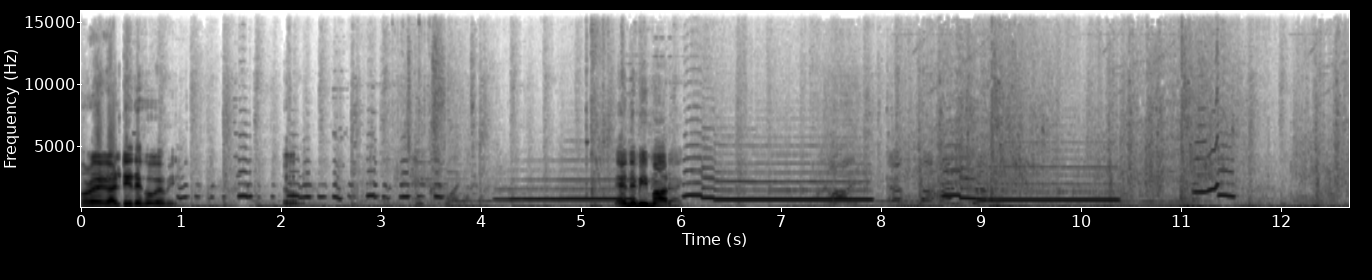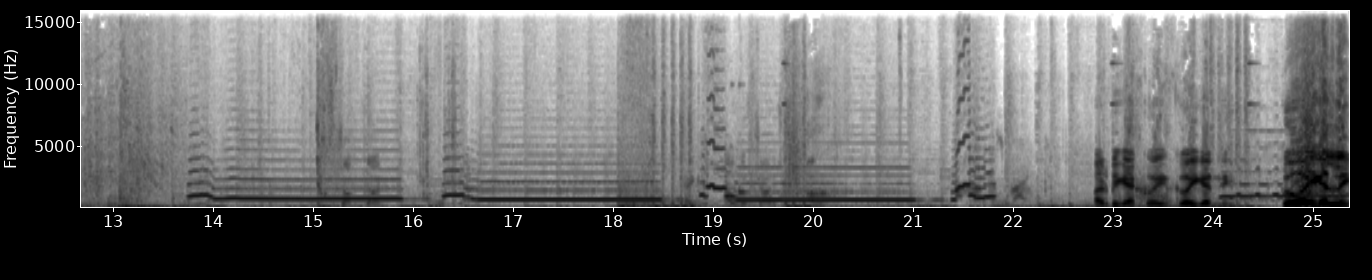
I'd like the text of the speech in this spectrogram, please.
थोड़ा गलती देखोगे अभी. Enemy mark. I am मर भी गया कोई कोई गल नहीं. कोई गल नहीं.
